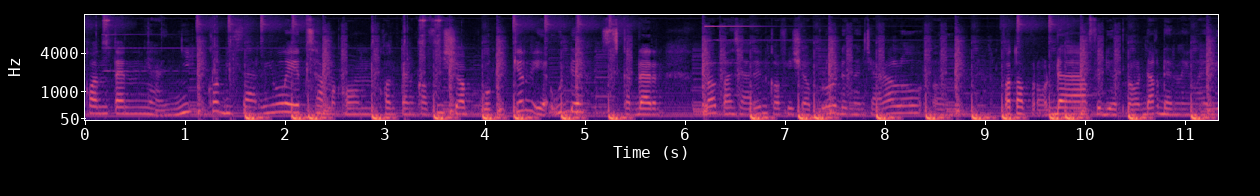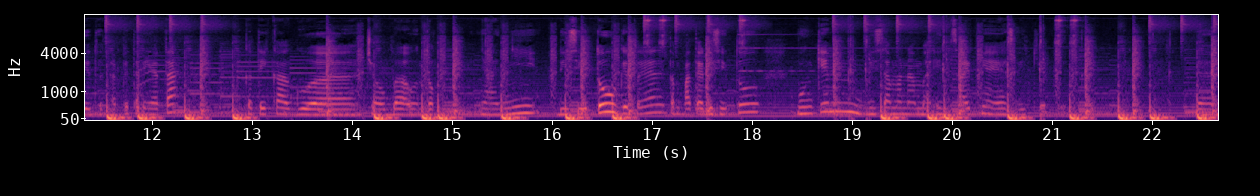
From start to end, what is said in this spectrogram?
konten nyanyi kok bisa relate sama konten coffee shop. Gue pikir ya udah sekedar lo pasarin coffee shop lo dengan cara lo um, foto produk video produk dan lain-lain gitu. Tapi ternyata ketika gue coba untuk nyanyi di situ gitu ya tempatnya di situ mungkin bisa menambah insightnya ya sedikit gitu. Dan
